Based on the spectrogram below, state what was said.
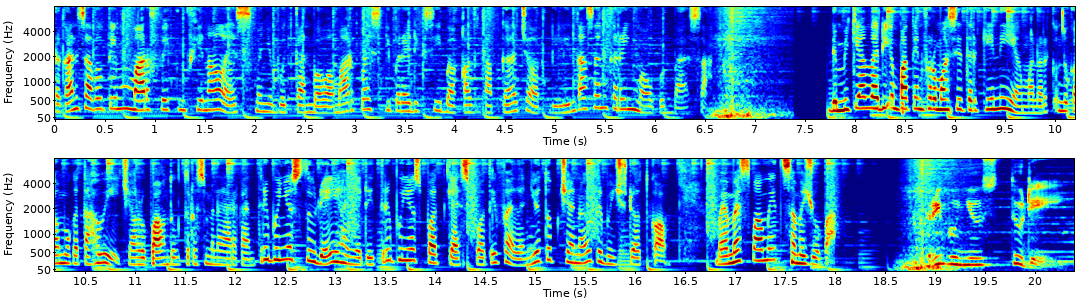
Rekan satu tim Marvik Finales menyebutkan bahwa Marquez diprediksi bakal tetap gacor di lintasan kering maupun basah. Demikian tadi empat informasi terkini yang menarik untuk kamu ketahui. Jangan lupa untuk terus mendengarkan Tribun News Today hanya di Tribun News Podcast, Spotify, dan YouTube channel tribunnews.com. Memes pamit, sampai jumpa. Tribun News Today.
